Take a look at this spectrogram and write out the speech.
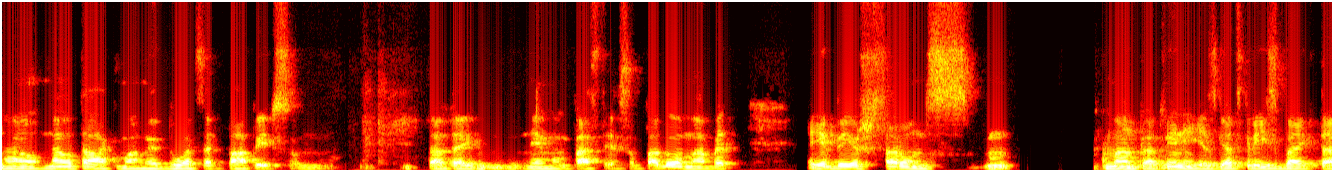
nav, nav tā, ka man ir dots ar papīrs un tā teikt, ņem un pasties un padomā, bet ir bijušas sarunas. Manuprāt, vienīgais gads, kad izbeigta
